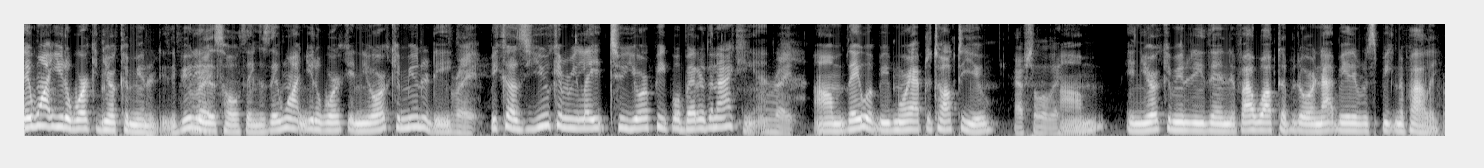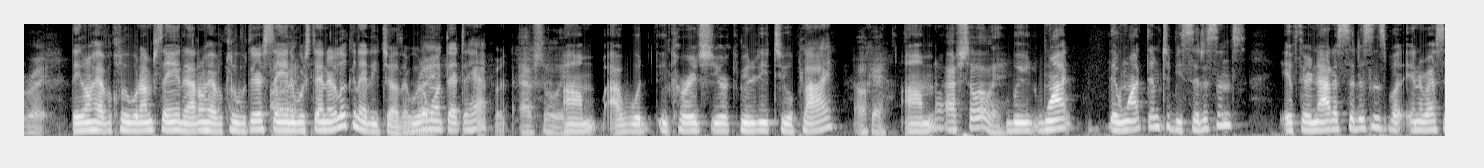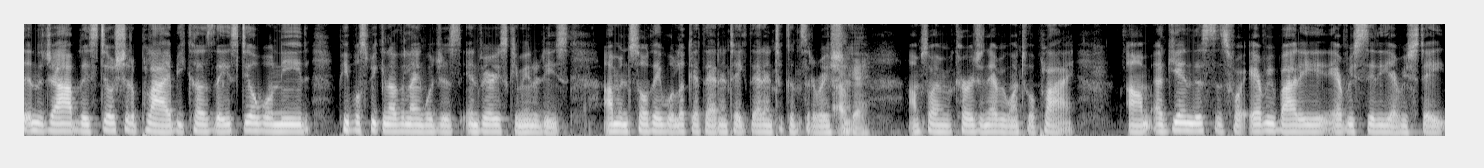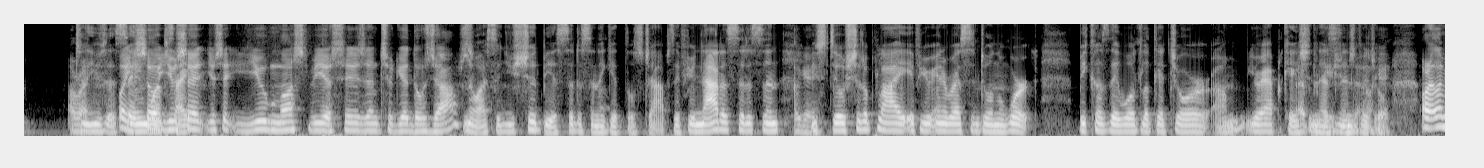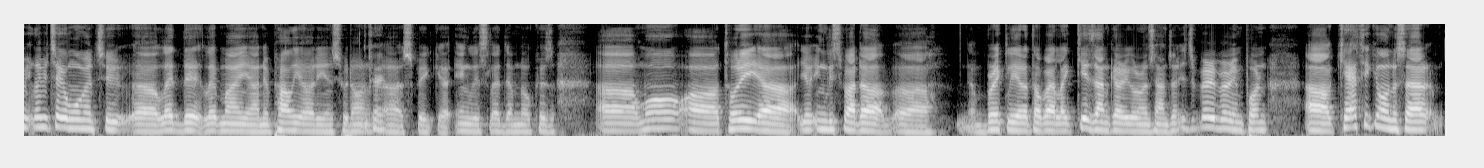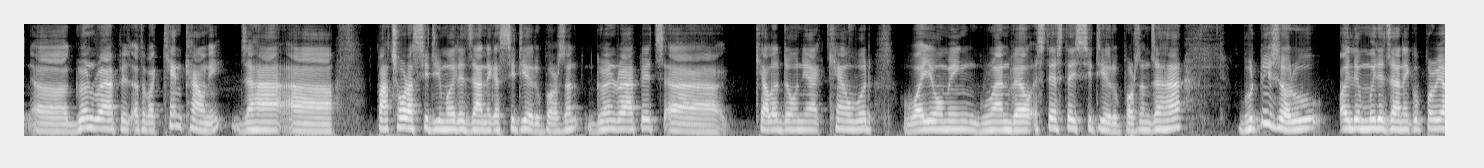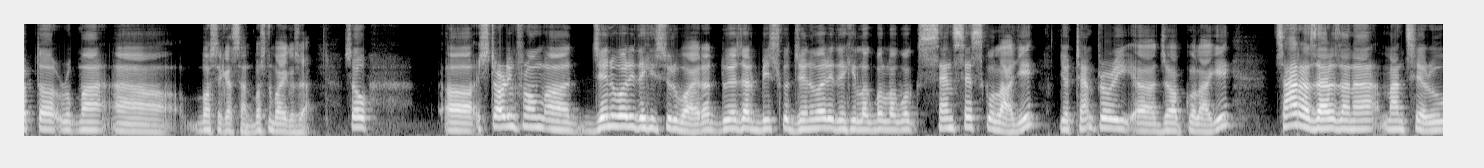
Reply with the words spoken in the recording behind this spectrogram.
they want you to work in your community. The beauty Right. of this whole thing is they want you to work in your community Right. because you can relate to your people better than I can. Right. Um, they would be more apt to talk to you Absolutely. um, in your community than if I walked up the door and not be able to speak Nepali. right. They don't have a clue what I'm saying, and I don't have a clue what they're saying, and we're standing there looking at each other. We Right. don't want that to happen. Absolutely. Um, I would encourage your community to apply. okay. Um, No, absolutely. we want they want them to be citizens. If they're not a citizens but interested in the job, they still should apply because they still will need people speaking other languages in various communities. Um, and so they will look at that and take that into consideration. Okay. Um, so I'm encouraging everyone to apply. Um, again, this is for everybody, every city, every state to use that Wait, same so website. you said you said you must be a citizen to get those jobs? No, I said you should be a citizen to get those jobs. If you're not a citizen, okay. you still should apply if you're interested in doing the work because they will look at your um, your application as an individual. Okay. All right, let me let me take a moment to uh, let the, let my uh, Nepali audience who don't okay. uh, speak uh, English let them know because uh, more uh, Tori, uh, your English but break लिएर तपाईँहरूलाई के जानकारी गराउन चाहन्छु it's very very important क्याथीको अनुसार grand rapid अथवा केन काउनी जहाँ पाँच छवटा सिटी मैले जानेका सिटीहरू पर्छन् ग्रान्ड ऱ्यापिड्स क्यालोडोनिया क्यावुड वायोमिङ ग्रान्डभेल यस्तै यस्तै सिटीहरू पर्छन् जहाँ भुटनिसहरू अहिले मैले जानेको पर्याप्त रूपमा बसेका छन् बस्नुभएको छ। सो स्टार्टिङ फ्रम जनवरीदेखि सुरु भएर दुई हजार बिसको जनवरीदेखि लगभग लगभग सेन्सेसको लागि यो टेम्पोररी जबको लागि चार हजारजना मान्छेहरू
